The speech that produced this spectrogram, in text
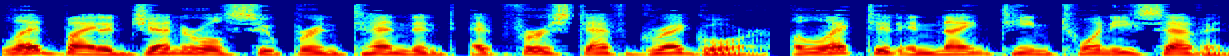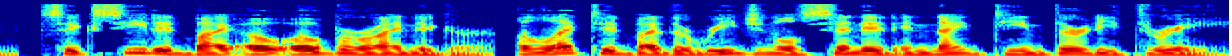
led by a general superintendent at first F. Gregor, elected in 1927, succeeded by O. Oberreiniger, elected by the regional synod in 1933.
